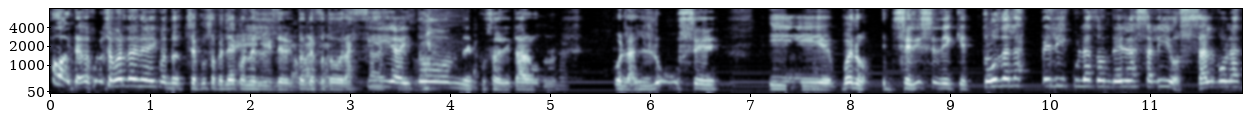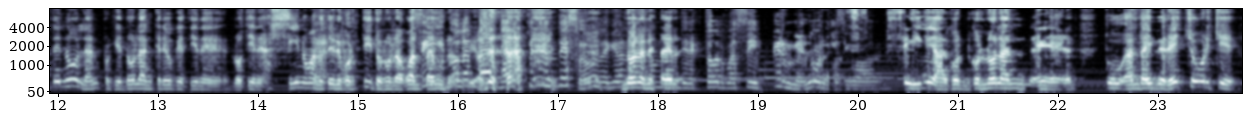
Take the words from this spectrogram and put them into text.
fuck? ¿Te- ¿Se acuerdan ahí cuando se puso a pelear con el director de fotografía y todo? Le puso a gritar por las luces. Y bueno, se dice de que todas las películas donde él ha salido, salvo las de Nolan, porque Nolan creo que tiene, lo tiene así nomás, lo tiene cortito, no lo aguanta Sí, una. Nolan da, da la de eso, de que Nolan un está- director así firme, duro, así como... Sí, ah, con, con Nolan eh, tú andáis derecho porque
